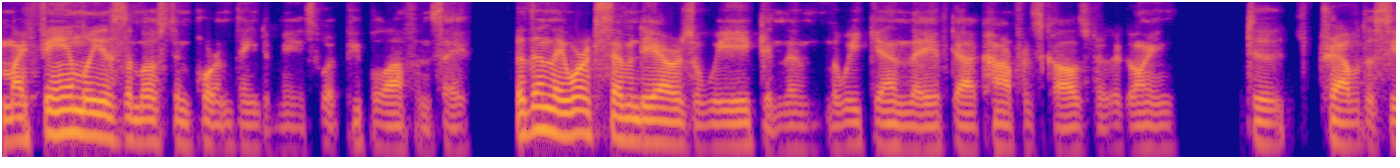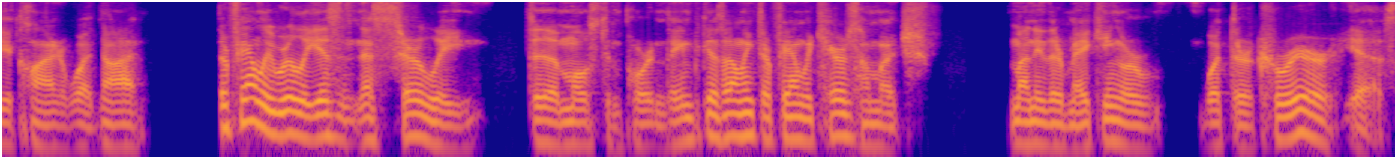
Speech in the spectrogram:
My family is the most important thing to me, is what people often say. But then they work 70 hours a week, and then the weekend they've got conference calls or they're going to travel to see a client or whatnot. Their family really isn't necessarily the most important thing because I don't think their family cares how much money they're making or what their career is.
